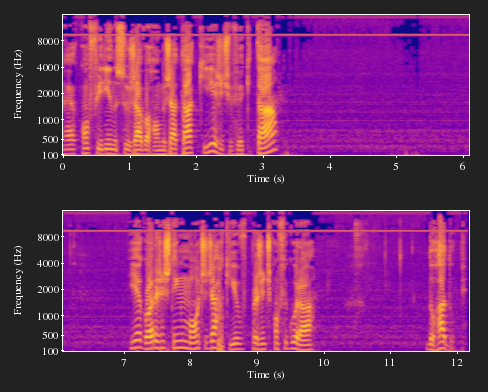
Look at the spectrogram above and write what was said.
Né, conferindo se o Java Home já está aqui, a gente vê que está. E agora a gente tem um monte de arquivo para a gente configurar do Hadoop.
